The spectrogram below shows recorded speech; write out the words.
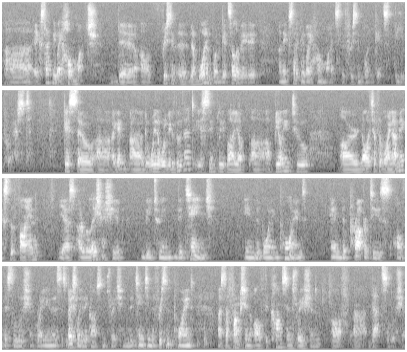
uh, exactly by how much the uh, freezing, the boiling point gets elevated and exactly by how much the freezing point gets depressed. Okay, so uh, again, uh, the way that we're going to do that is simply by uh, appealing to our knowledge of thermodynamics to find, yes, a relationship between the change in the boiling point and the properties of the solution, right? This, especially the concentration, the change in the freezing point as a function of the concentration of uh, that solution.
